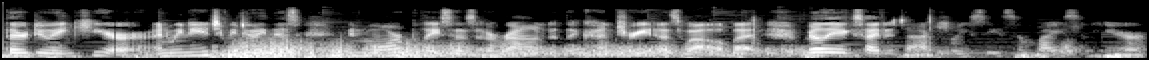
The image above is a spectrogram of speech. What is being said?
they're doing here. And we need to be doing this in more places around the country as well. But really excited to actually see some bison here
